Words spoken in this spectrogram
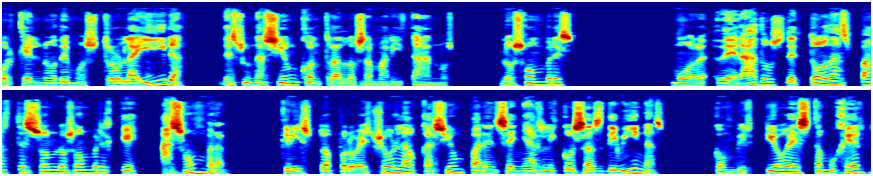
porque él no demostró la ira de su nación contra los samaritanos. Los hombres moderados de todas partes son los hombres que asombran. Cristo aprovechó la ocasión para enseñarle cosas divinas. Convirtió a esta mujer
